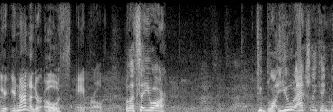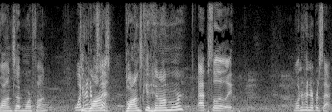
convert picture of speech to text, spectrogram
You're, you're not under oath, April. but let's say you are. Do bl- you actually think blondes have more fun? Do 100%. blondes, blondes get hit on more? Absolutely. 100%.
